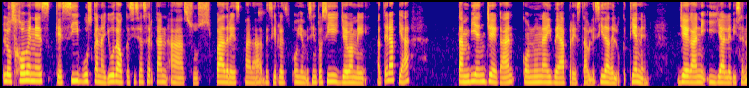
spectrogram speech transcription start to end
los jóvenes que sí buscan ayuda o que sí se acercan a sus padres para decirles, oye, me siento así, llévame a terapia, también llegan con una idea preestablecida de lo que tienen llegan y ya le dicen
